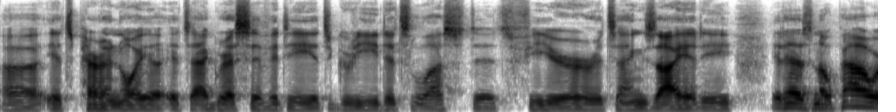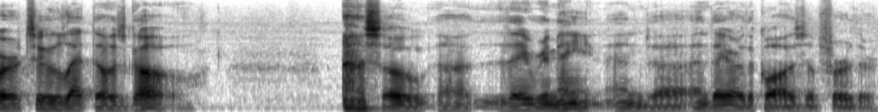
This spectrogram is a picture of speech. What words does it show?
uh, its paranoia, its aggressivity, its greed, its lust, its fear, its anxiety. It has no power to let those go. so uh, they remain, and, uh, and they are the cause of further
